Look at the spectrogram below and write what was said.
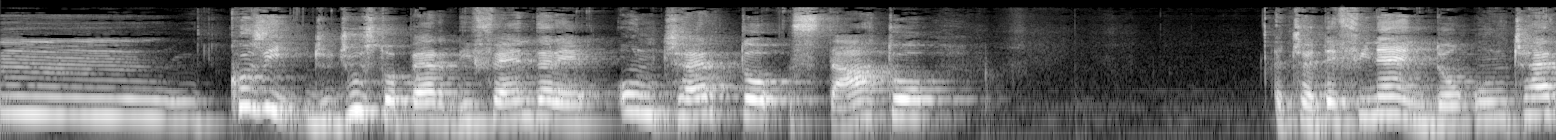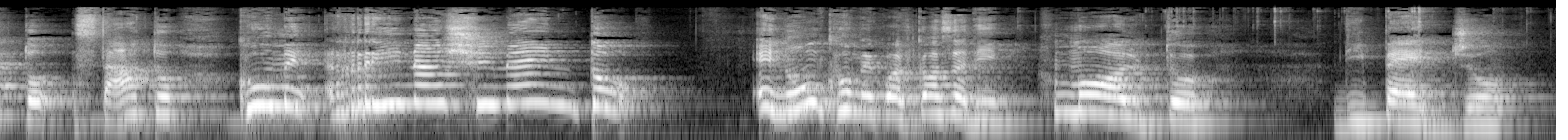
Mm, così, gi- giusto per difendere un certo stato, cioè definendo un certo stato come rinascimento e non come qualcosa di molto di peggio.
